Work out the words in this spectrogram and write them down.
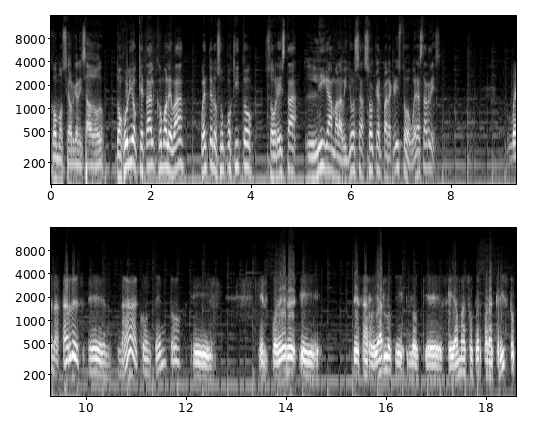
cómo se ha organizado. Don Julio, ¿qué tal? ¿Cómo le va? Cuéntenos un poquito sobre esta liga maravillosa Soccer para Cristo. Buenas tardes. Buenas tardes. Eh, nada, contento eh, el poder eh, desarrollar lo que lo que se llama Soccer para Cristo,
